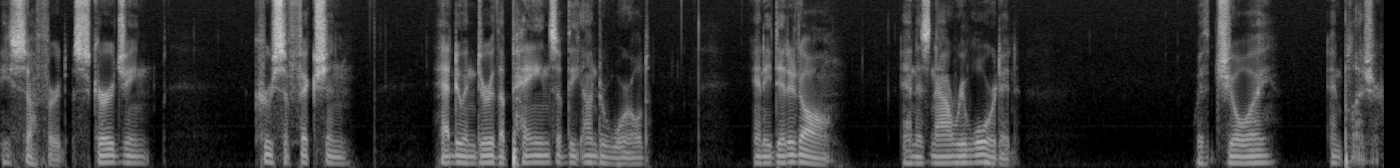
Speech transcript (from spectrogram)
he suffered scourging, crucifixion, had to endure the pains of the underworld, and he did it all and is now rewarded with joy and pleasure.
